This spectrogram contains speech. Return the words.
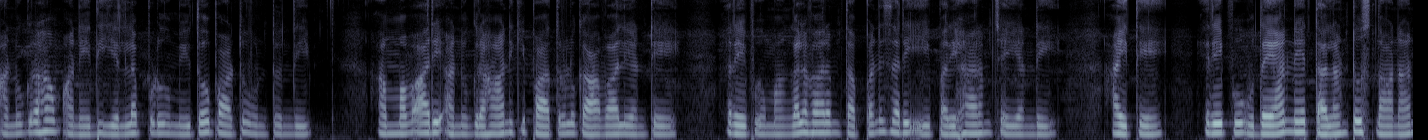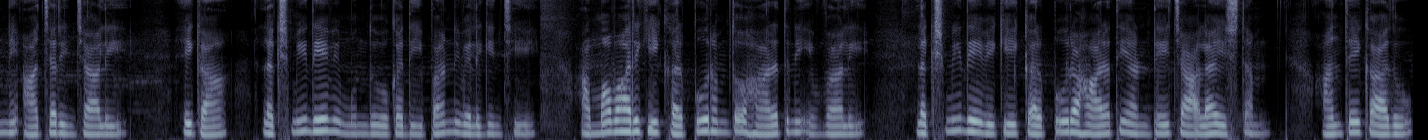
అనుగ్రహం అనేది ఎల్లప్పుడూ మీతో పాటు ఉంటుంది. అమ్మవారి అనుగ్రహానికి పాత్రలు కావాలి అంటే రేపు మంగళవారం తప్పనిసరి ఈ పరిహారం చేయండి. అయితే రేపు ఉదయాన్నే తలంటూ స్నానాన్ని ఆచరించాలి. ఇక లక్ష్మీదేవి ముందు ఒక దీపాన్ని వెలిగించి అమ్మవారికి కర్పూరంతో హారతిని ఇవ్వాలి. లక్ష్మీదేవికి కర్పూర హారతి అంటే చాలా ఇష్టం. అంతేకాదు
